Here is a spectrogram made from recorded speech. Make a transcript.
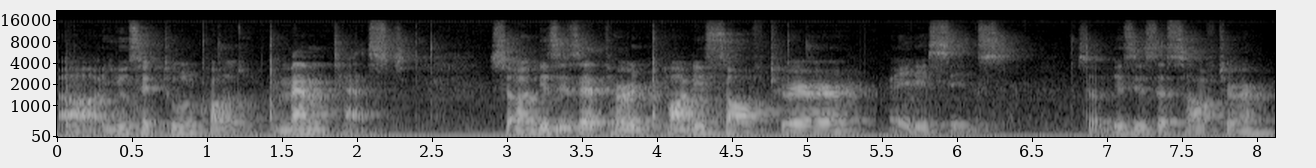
uh, use a tool called MemTest. So this is a third-party software, 86. So this is the software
